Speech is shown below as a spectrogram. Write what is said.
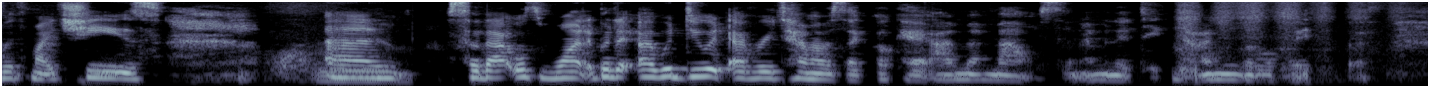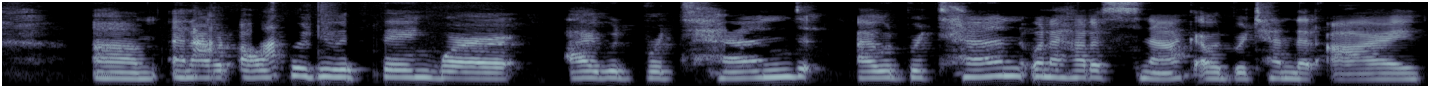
with my cheese. And so that was one, but I would do it every time. I was like, okay, I'm a mouse and I'm going to take tiny little bites of this. Um, and I would also do a thing where I would pretend, I would pretend when I had a snack, I would pretend that I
